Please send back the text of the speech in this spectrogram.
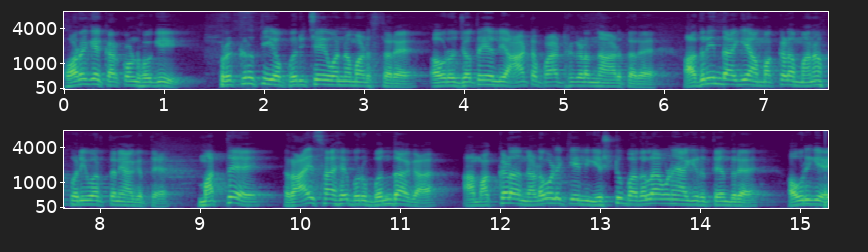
ಹೊರಗೆ ಕರ್ಕೊಂಡು ಹೋಗಿ ಪ್ರಕೃತಿಯ ಪರಿಚಯವನ್ನು ಮಾಡಿಸ್ತಾರೆ. ಅವರ ಜೊತೆಯಲ್ಲಿ ಆಟ ಪಾಠಗಳನ್ನು ಆಡ್ತಾರೆ. ಅದರಿಂದಾಗಿ ಆ ಮಕ್ಕಳ ಮನಃ ಪರಿವರ್ತನೆ ಆಗುತ್ತೆ. ಮತ್ತೆ ರಾಯ್ ಸಾಹೇಬರು ಬಂದಾಗ ಆ ಮಕ್ಕಳ ನಡವಳಿಕೆಯಲ್ಲಿ ಎಷ್ಟು ಬದಲಾವಣೆ ಆಗಿರುತ್ತೆ ಅಂದರೆ ಅವರಿಗೆ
